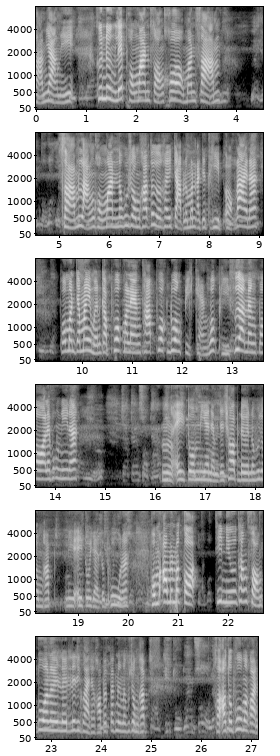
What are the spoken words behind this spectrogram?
สามอย่างนี้ คือหนึ่งเล็บของมันสองคอของมันสาม สามหลังของมันนะผู้ชมครับ ถ้าเกิดใครจับแล้วมันอาจจะถีบออกได้นะ เพราะมันจะไม่เหมือนกับพวกแมลงทับ พวกด้วงปีกแข็งพวกผีเสื้อแมงปออะไรพวกนี้นะอืมไอตัวเมียเนี่ยมันจะชอบเดินนะผู้ชมครับ นี่ไอตัวใหญ่ตัวผู้นะผมเอามันมาเกาะที่นิ้วทั้งสองตัวเลยเลยเลยดีกว่าเดี๋ยวขอแป๊บแป๊บนึงนะผู้ชมครับ ขอเอาตัวผู้มาก่อน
